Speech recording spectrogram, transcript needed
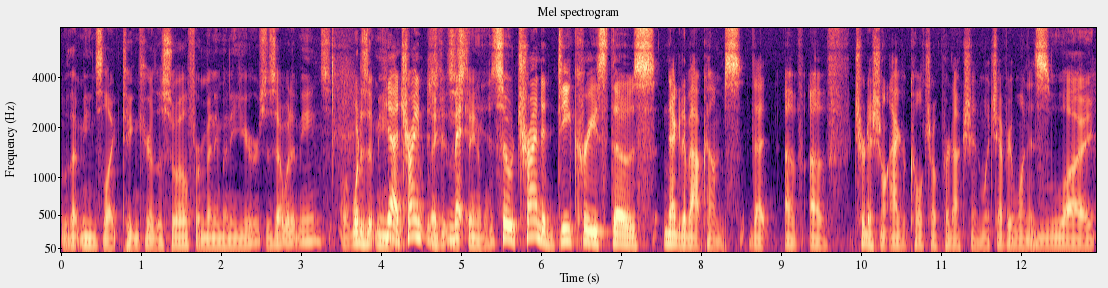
Well, that means like taking care of the soil for many, many years. Is that what it means? Or what does it mean? Yeah, to trying make it sustainable. So trying to decrease those negative outcomes that of of traditional agricultural production, which everyone is Like,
